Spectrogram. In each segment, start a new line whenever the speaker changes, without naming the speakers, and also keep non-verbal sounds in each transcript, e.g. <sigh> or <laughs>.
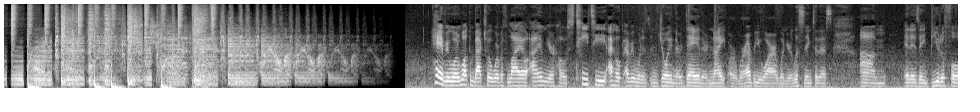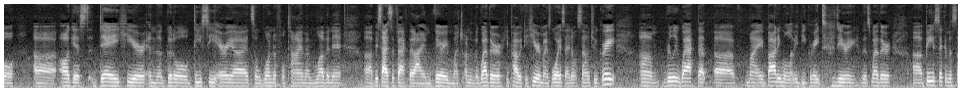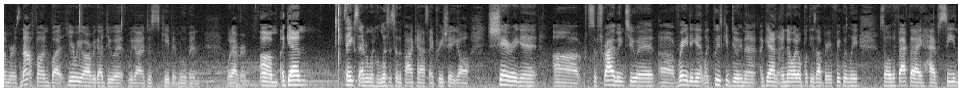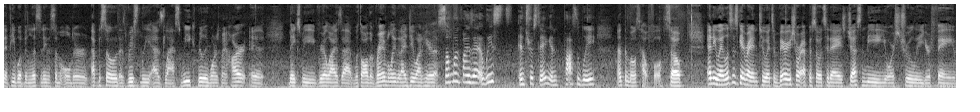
Hey everyone, welcome back to A Word with Lio. I am your host, TT. I hope everyone is enjoying their day, their night, or wherever you are when you're listening to this. Um, it is a beautiful uh, August day here in the good old DC area. It's a wonderful time. I'm loving it. Uh, besides the fact that I am very much under the weather, you probably can hear in my voice, I don't sound too great. Um, really whacked that uh, my body won't let me be great <laughs> during this weather. Uh, being sick in the summer is not fun, but here we are. We got to do it. We got to just keep it moving, whatever. Um, again, thanks to everyone who listens to the podcast. I appreciate y'all sharing it, uh, subscribing to it, uh, rating it. Like, please keep doing that. Again, I know I don't put these out very frequently. So the fact that I have seen that people have been listening to some older episodes as recently as last week really warms my heart. It, makes me realize that with all the rambling that I do on here, that someone finds it at least interesting and possibly at the most helpful. So, anyway, let's just get right into it. It's a very short episode today. It's just me, yours truly, your fave.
